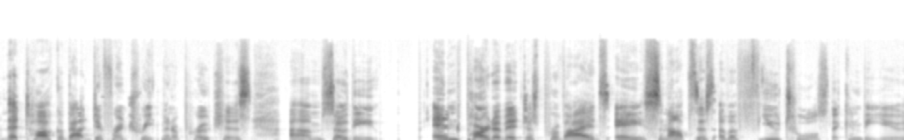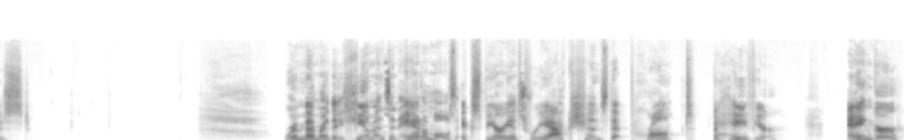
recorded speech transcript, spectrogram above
that talk about different treatment approaches. Um, so the end part of it just provides a synopsis of a few tools that can be used. Remember that humans and animals experience reactions that prompt behavior anger,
